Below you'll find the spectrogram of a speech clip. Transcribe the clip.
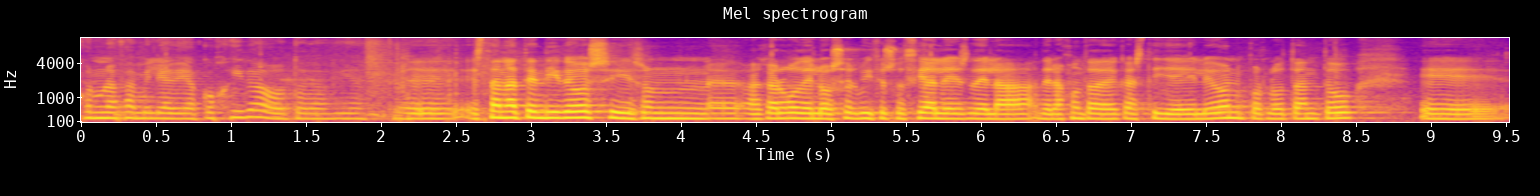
con una familia de acogida o todavía están. Eh, están atendidos y son eh, a cargo de los servicios sociales de la, de la Junta de Castilla y León. Por lo tanto, eh,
